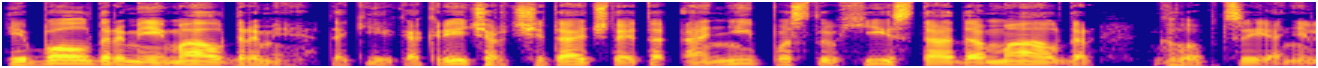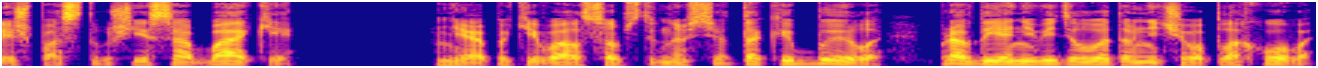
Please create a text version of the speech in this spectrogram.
и болдерами, и малдерами. Такие, как Ричард, считают, что это они пастухи стада малдер. Глупцы, они лишь пастушьи собаки. Я покивал, собственно, все так и было. Правда, я не видел в этом ничего плохого,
